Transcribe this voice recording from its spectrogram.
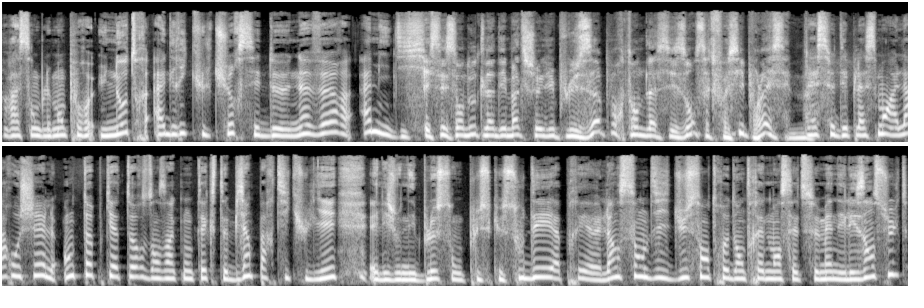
Un rassemblement pour une autre agriculture, c'est de 9h à midi. Et c'est sans doute l'un des matchs les plus importants de la saison, cette fois-ci pour la ce déplacement à La Rochelle en top 14 dans un contexte bien particulier. Les jaunes et bleus sont plus que soudés après euh, l'incendie du centre d'entraînement cette semaine et les insultes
